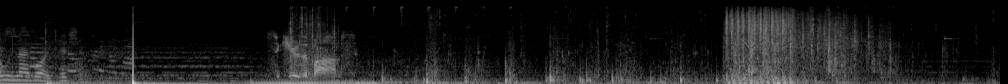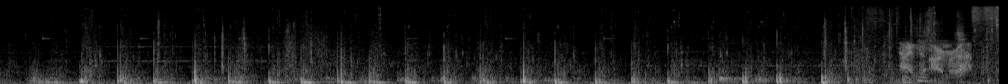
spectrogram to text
Are we not going kitchen? Secure the bombs. Time to armor up.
